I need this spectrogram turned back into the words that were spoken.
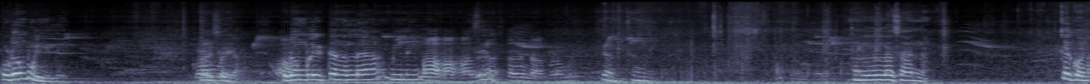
കുടംപുളിയില്ലേ കുടംപുളിയാ? കുടംപുളി ഇട്ട നല്ല മീൻ. നല്ല സാധനം. കേക്കോണ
